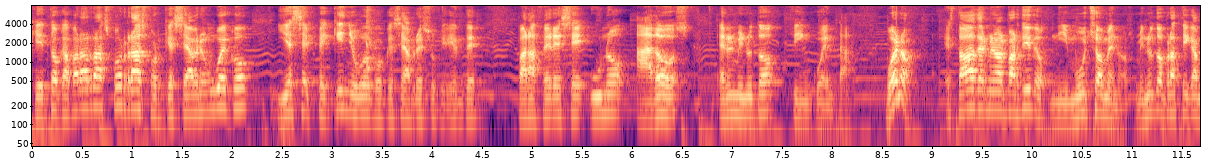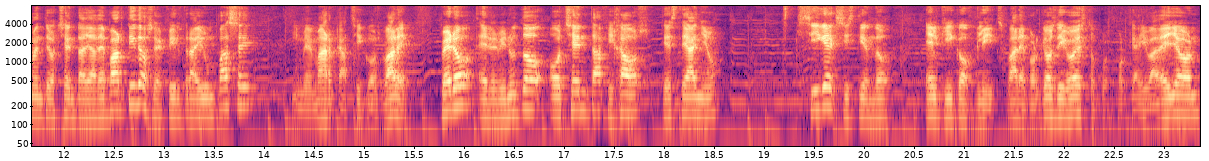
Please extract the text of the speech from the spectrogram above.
que toca para Rashford, Rashford que se abre un hueco y ese pequeño hueco que se abre es suficiente para hacer ese 1 a 2 en el minuto 50. Bueno, ¿estaba terminado el partido? Ni mucho menos. Minuto prácticamente 80 ya de partido, se filtra ahí un pase y me marca, chicos, ¿vale? Pero en el minuto 80, fijaos que este año sigue existiendo el kickoff glitch, ¿vale? ¿Por qué os digo esto? Pues porque ahí va De Jong,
